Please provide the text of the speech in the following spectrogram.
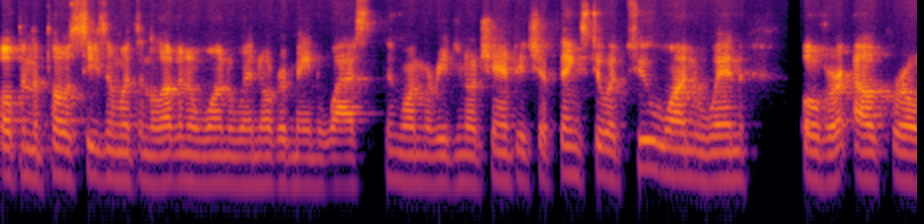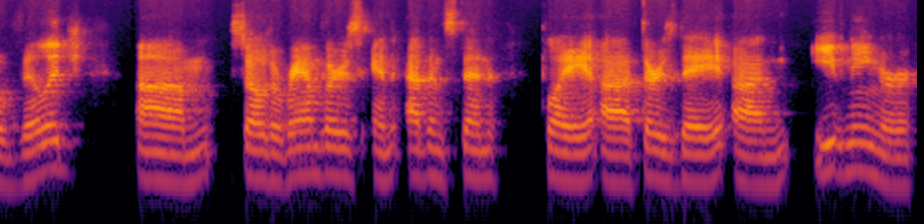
Open the postseason with an 11 1 win over Maine West and won the regional championship thanks to a 2 1 win over Elk Grove Village. Um, so the Ramblers and Evanston play uh, Thursday um, evening or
